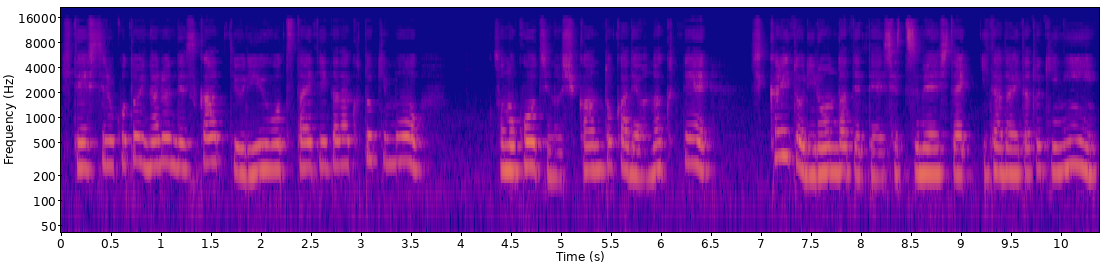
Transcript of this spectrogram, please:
否定してることになるんですかっていう理由を伝えていただく時もそのコーチの主観とかではなくてしっかりと理論立てて説明していただいた時に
